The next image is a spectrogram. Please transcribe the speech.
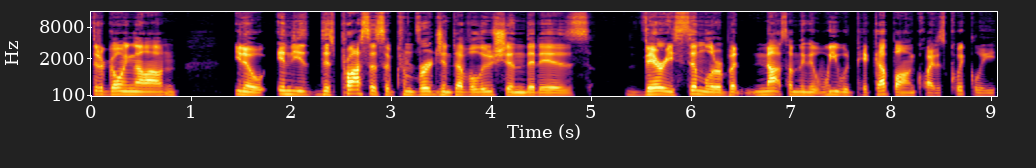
that are going on, you know, in the this process of convergent evolution that is very similar, but not something that we would pick up on quite as quickly,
